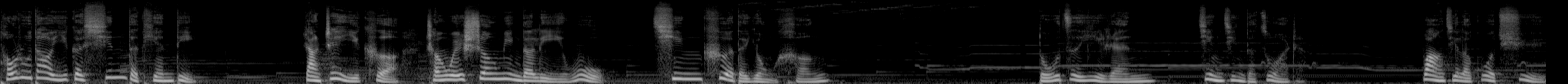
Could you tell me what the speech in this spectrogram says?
投入到一个新的天地，让这一刻成为生命的礼物，顷刻的永恒。独自一人，静静地坐着，忘记了过去、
